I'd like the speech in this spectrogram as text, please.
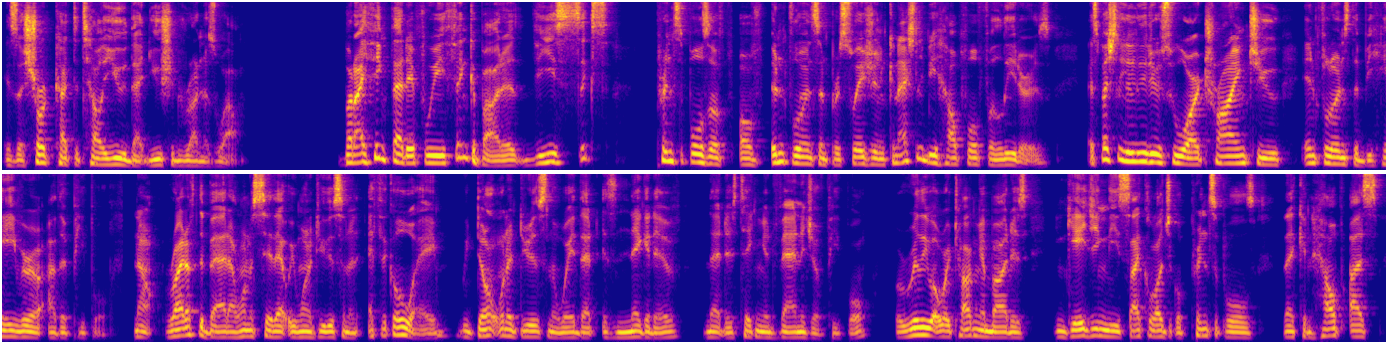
is a shortcut to tell you that you should run as well. But I think that if we think about it, these six principles of, of influence and persuasion can actually be helpful for leaders especially leaders who are trying to influence the behavior of other people. Now, right off the bat, I want to say that we want to do this in an ethical way. We don't want to do this in a way that is negative, that is taking advantage of people. But really, what we're talking about is engaging these psychological principles that can help us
